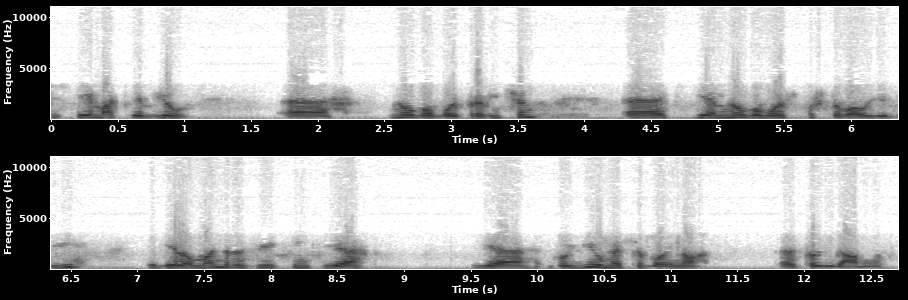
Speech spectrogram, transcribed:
sistema, ki je bil eh, mnogo bolj pravičen, eh, ki je mnogo bolj spoštoval ljudi, ki je delal manj razlik in ki je, je gojil medsebojno eh, solidarnost.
